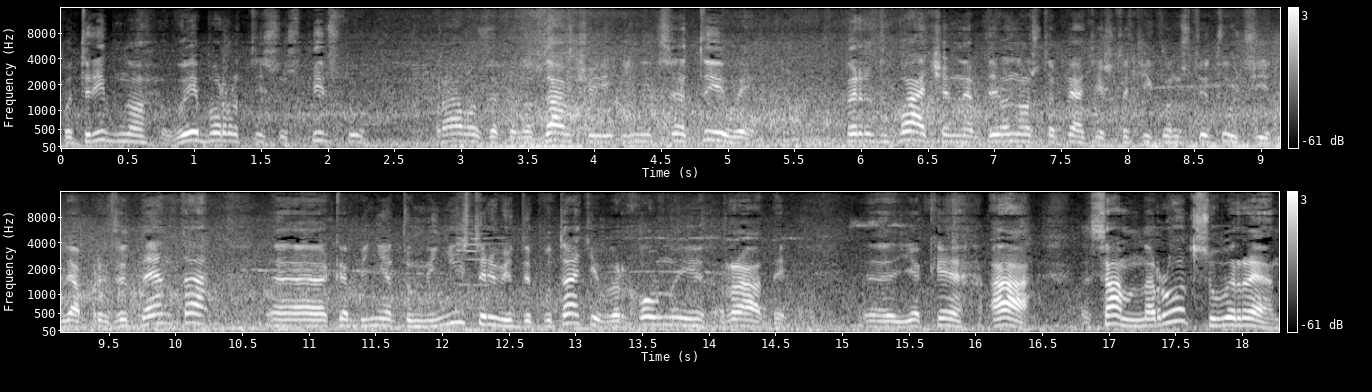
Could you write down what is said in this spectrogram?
потрібно вибороти суспільству право законодавчої ініціативи, передбачене в 95 статті Конституції для президента, е, Кабінету міністрів і депутатів Верховної Ради. е, Яке а сам народ суверен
